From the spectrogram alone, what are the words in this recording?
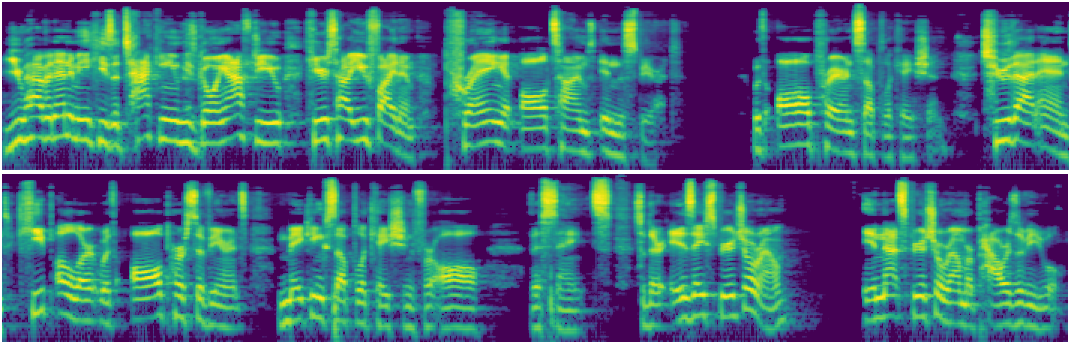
You have an enemy. He's attacking you. He's going after you. Here's how you fight him praying at all times in the Spirit, with all prayer and supplication. To that end, keep alert with all perseverance, making supplication for all the saints. So there is a spiritual realm. In that spiritual realm are powers of evil.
